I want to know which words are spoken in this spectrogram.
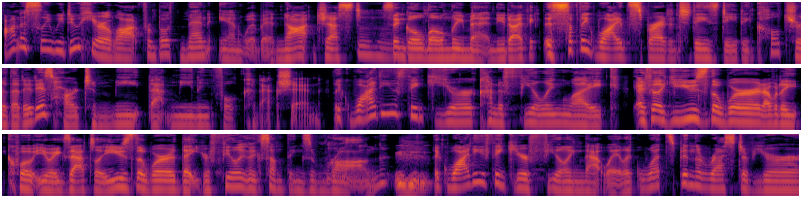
honestly we do hear a lot from both men and women, not just Mhm. single lonely men. You know, I think it's something widespread in today's dating culture that it is hard to meet that meaningful connection. Like why do you think you're kind of feeling like I feel like you use the word, I want to quote you exactly. Use the word that you're feeling like something's wrong. Mhm. Like, why do you think you're feeling that way? Like, what's been the rest of your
